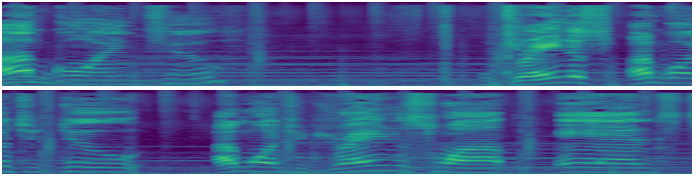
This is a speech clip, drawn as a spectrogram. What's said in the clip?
i'm going to drain the i'm going to do i'm going to drain the swamp and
